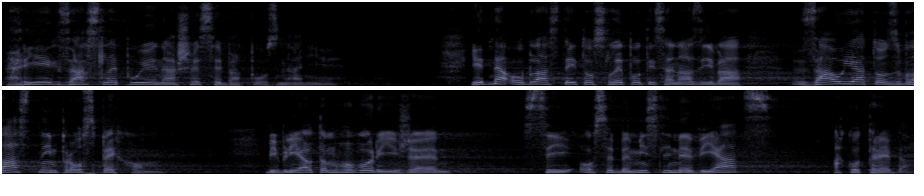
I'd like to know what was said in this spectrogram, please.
hriech zaslepuje naše seba poznanie. Jedna oblasť tejto slepoty sa nazýva zaujatosť vlastným prospechom. Biblia o tom hovorí, že si o sebe myslíme viac, ako treba.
